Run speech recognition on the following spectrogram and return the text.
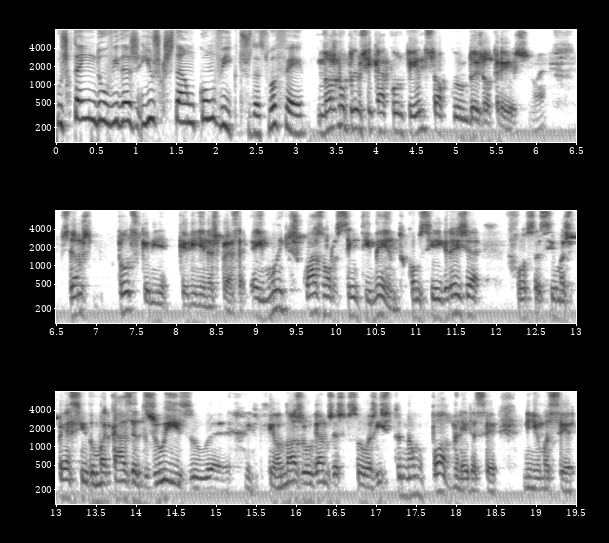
os que têm dúvidas e os que estão convictos da sua fé. Nós não podemos ficar contentes só com dois ou três, não é? Precisamos todos caminhem, caminhem na esperança. Em muitos, quase um ressentimento, como se a Igreja fosse assim uma espécie de uma casa de juízo, eh, onde nós julgamos as pessoas. Isto não pode de maneira ser, nenhuma ser.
